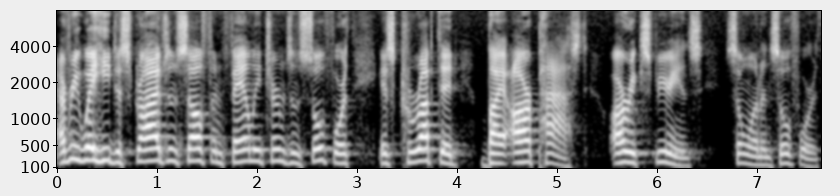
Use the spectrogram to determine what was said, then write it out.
every way He describes Himself in family terms and so forth is corrupted by our past, our experience, so on and so forth.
